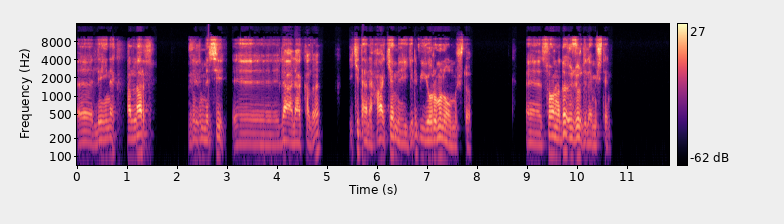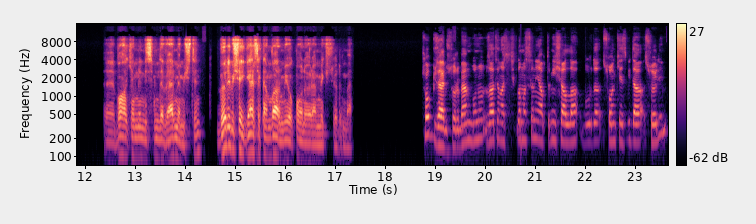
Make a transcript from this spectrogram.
e, lehine kararlar verilmesi e, ile alakalı iki tane hakemle ilgili bir yorumun olmuştu. E, sonra da özür dilemiştin. E, bu hakemlerin ismini de vermemiştin. Böyle bir şey gerçekten var mı yok mu onu öğrenmek istiyordum ben. Çok güzel bir soru. Ben bunu zaten açıklamasını yaptım. İnşallah burada son kez bir daha söyleyeyim.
